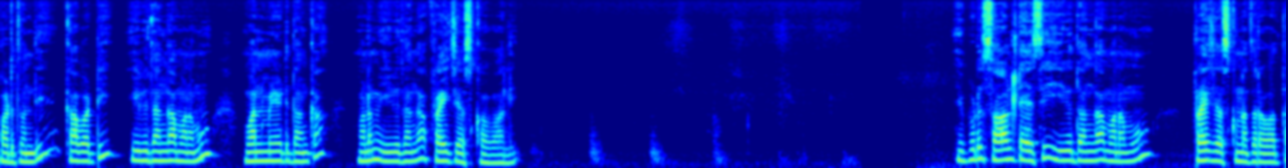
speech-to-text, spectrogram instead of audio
పడుతుంది. కాబట్టి ఈ విధంగా మనము వన్ మినిట్ దాకా మనం ఈ విధంగా ఫ్రై చేసుకోవాలి. ఇప్పుడు సాల్ట్ వేసి ఈ విధంగా మనము ఫ్రై చేసుకున్న తర్వాత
